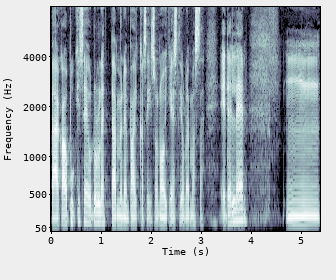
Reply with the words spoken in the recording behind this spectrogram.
pääkaupunkiseudulle. Tämmöinen paikka siis on oikeasti olemassa edelleen. Mm,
